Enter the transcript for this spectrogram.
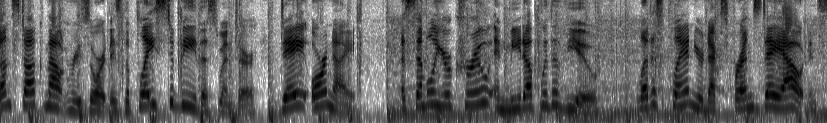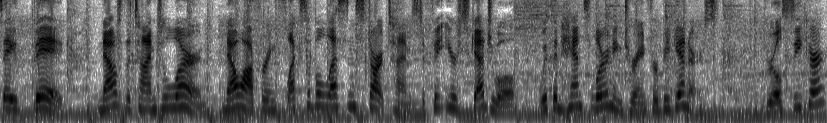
Gunstock Mountain Resort is the place to be this winter, day or night. Assemble your crew and meet up with a view. Let us plan your next friend's day out and save big. Now's the time to learn. Now offering flexible lesson start times to fit your schedule with enhanced learning terrain for beginners. Thrill seeker?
